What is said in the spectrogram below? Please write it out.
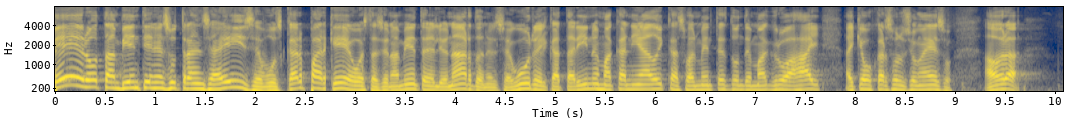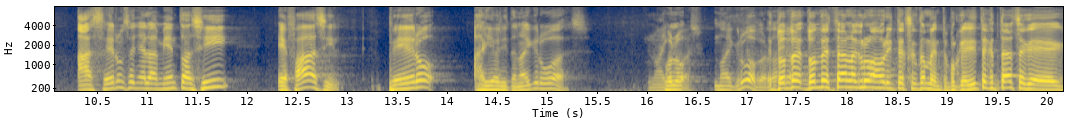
Pero también tiene su trance ahí, dice, buscar parqueo o estacionamiento en el Leonardo, en el Seguro, el Catarino es macaneado y casualmente es donde más grúas hay. Hay que buscar solución a eso. Ahora, hacer un señalamiento así es fácil, pero ahí ahorita no hay grúas. No hay Por lo- grúas. no hay grúas, ¿verdad? ¿Dónde, ¿Dónde están las grúas ahorita exactamente? Porque dijiste que estás eh,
